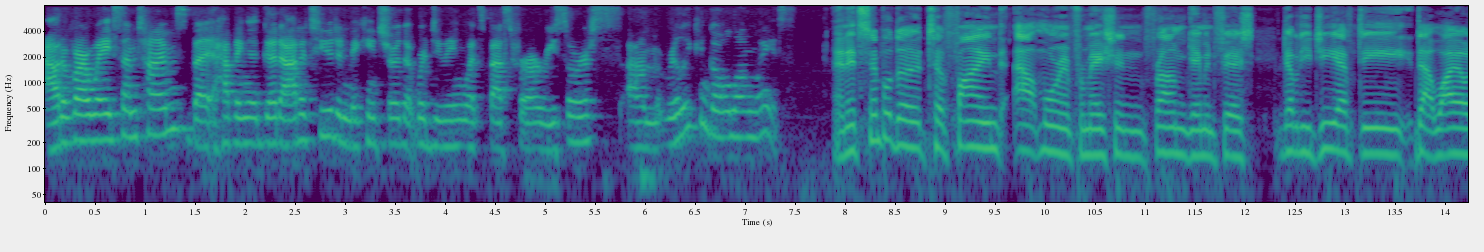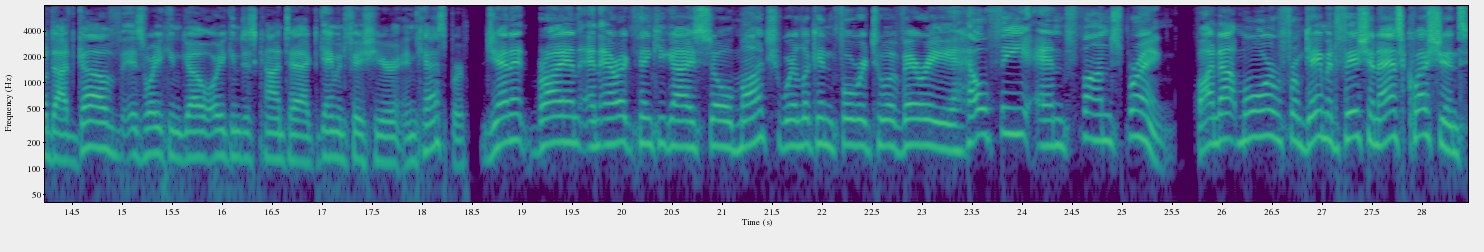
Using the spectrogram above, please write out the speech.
out of our way sometimes, but having a good attitude and making sure that we're doing what's best for our resource um, really can go a long ways. And it's simple to, to find out more information from Game and Fish. WGFD.wyo.gov is where you can go, or you can just contact Game and Fish here in Casper. Janet, Brian, and Eric, thank you guys so much. We're looking forward to a very healthy and fun spring. Find out more from Game and Fish and ask questions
